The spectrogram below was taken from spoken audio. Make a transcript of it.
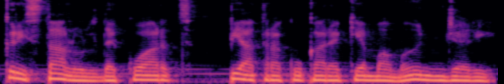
Cristalul de Quartz, piatra cu care chemăm îngerii.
